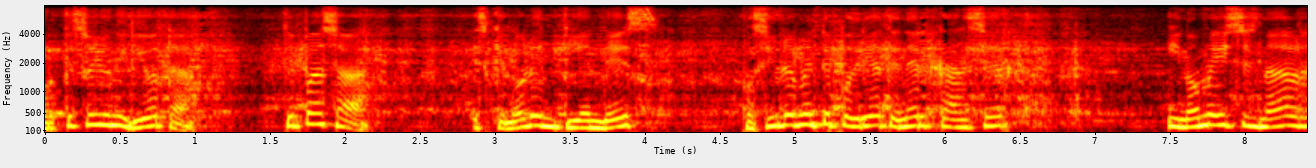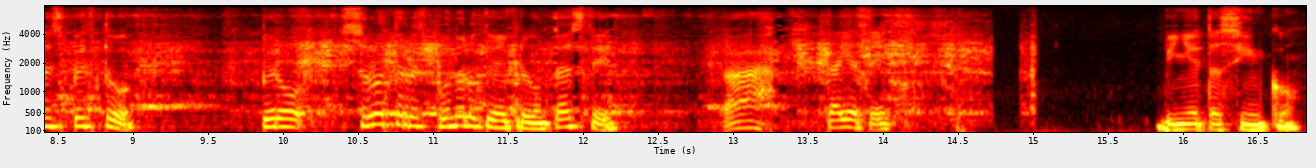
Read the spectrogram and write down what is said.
¿Por qué soy un idiota? ¿Qué pasa? ¿Es que no lo entiendes? Posiblemente podría tener cáncer y no me dices nada al respecto. Pero solo te respondo lo que me preguntaste. Ah, cállate. Viñeta 5.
